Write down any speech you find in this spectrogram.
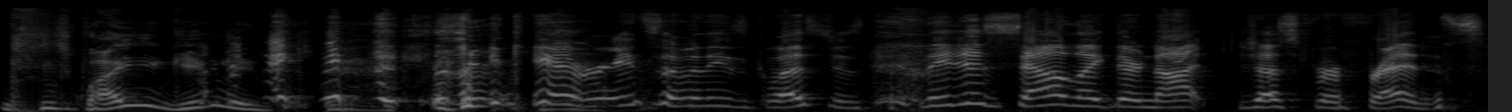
Why are you giggling? I can't read some of these questions. They just sound like they're not just for friends.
